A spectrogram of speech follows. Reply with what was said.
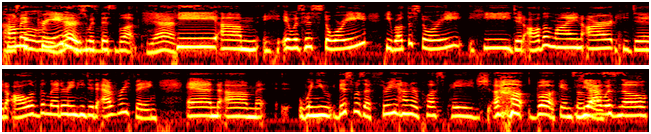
comic Absolutely, creators yes. with this book. Yes. He, um, it was his story. He wrote the story. He did all the line art. He did all of the lettering. He did everything. And, um, when you, this was a 300 plus page uh, book, and so Yes. that was no,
